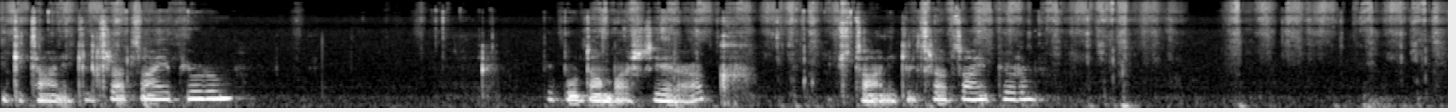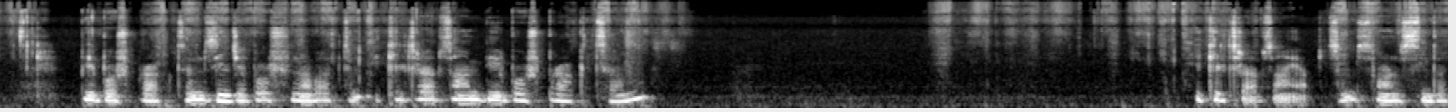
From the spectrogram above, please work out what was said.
iki tane ikili trabzan yapıyorum. Ve buradan başlayarak üç tane ikili trabzan yapıyorum. Bir boş bıraktım. Zincir boşluğuna battım. İkili trabzan bir boş bıraktım. İkili trabzan yaptım. Sonrasında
